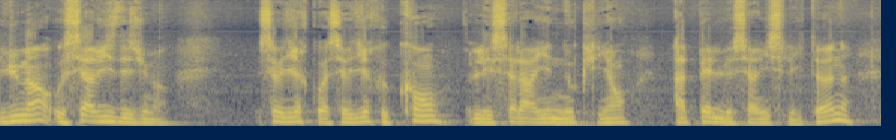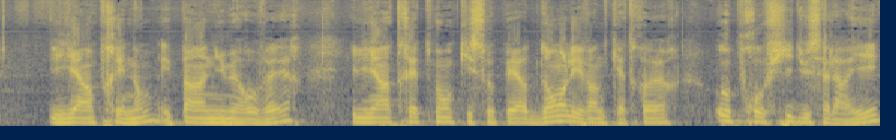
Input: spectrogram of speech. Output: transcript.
l'humain au service des humains. Ça veut dire quoi? Ça veut dire que quand les salariés de nos clients appellent le service Layton, il y a un prénom et pas un numéro vert. Il y a un traitement qui s'opère dans les 24 heures au profit du salarié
